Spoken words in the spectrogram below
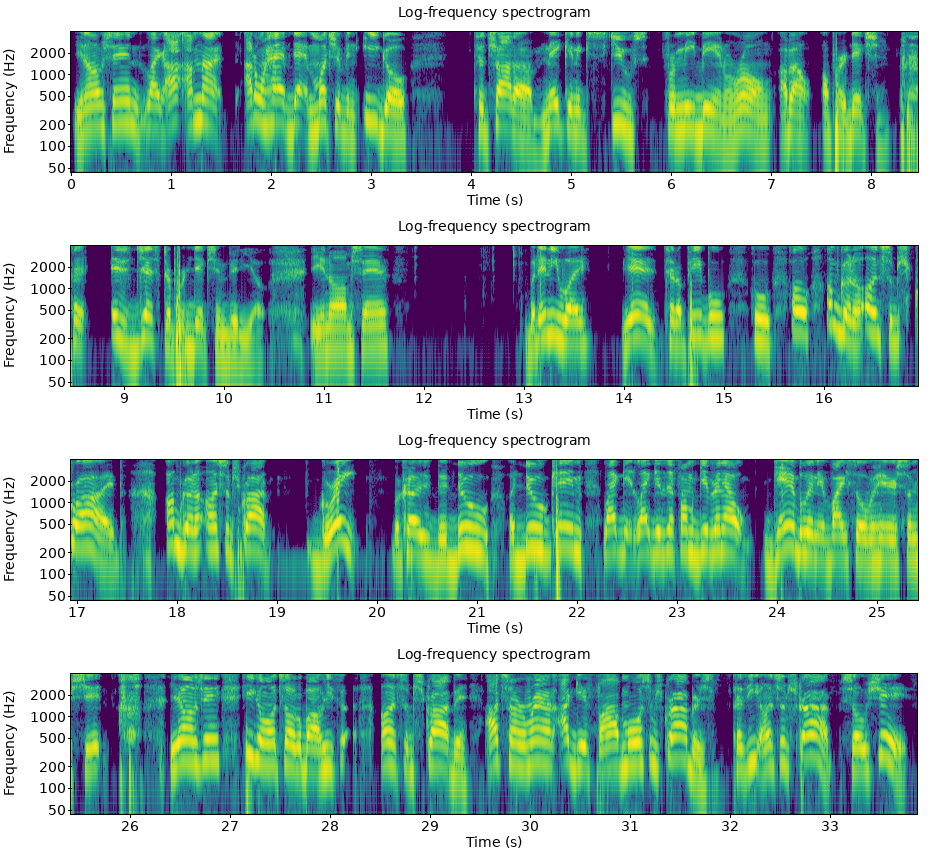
You know what I'm saying? Like I, I'm not. I don't have that much of an ego to try to make an excuse for me being wrong about a prediction. It's just a prediction video. You know what I'm saying? But anyway, yeah, to the people who, oh, I'm gonna unsubscribe. I'm gonna unsubscribe. Great. Because the dude, a dude came like it, like as if I'm giving out gambling advice over here, some shit. you know what I'm saying? He gonna talk about he's unsubscribing. I turn around, I get five more subscribers because he unsubscribed. So shit,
